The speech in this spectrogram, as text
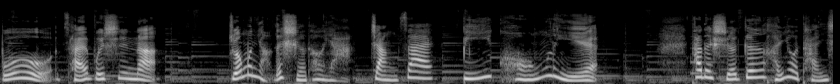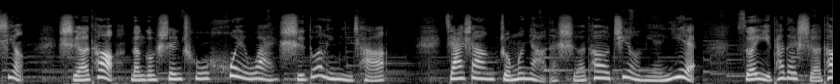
不，才不是呢！啄木鸟的舌头呀，长在鼻孔里。它的舌根很有弹性，舌头能够伸出喙外十多厘米长。加上啄木鸟的舌头具有粘液，所以它的舌头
